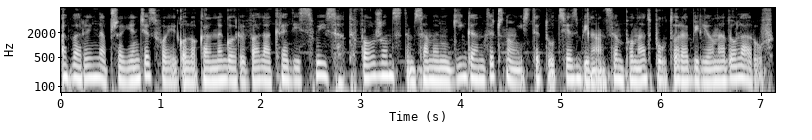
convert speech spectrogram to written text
awaryjne przejęcie swojego lokalnego rywala Credit Suisse, tworząc tym samym gigantyczną instytucję z bilansem ponad 1,5 biliona dolarów.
